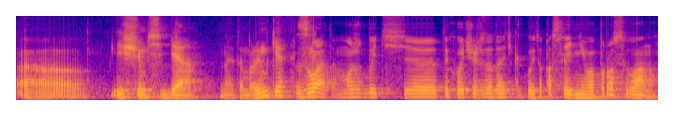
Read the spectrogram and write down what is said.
Э, Ищем себя на этом рынке. Злата, может быть, э, ты хочешь задать какой-то последний вопрос Ивану?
